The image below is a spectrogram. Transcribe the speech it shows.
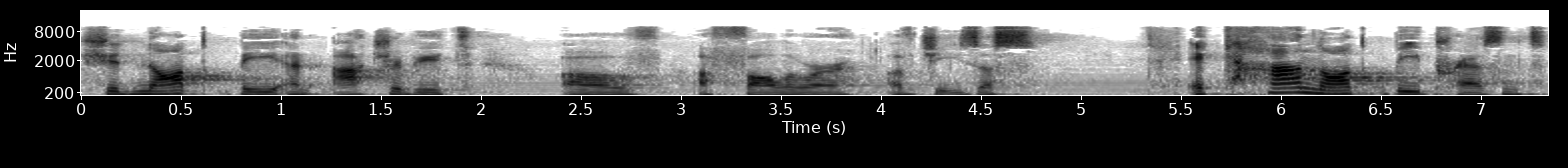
should not be an attribute of a follower of Jesus. It cannot be present.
